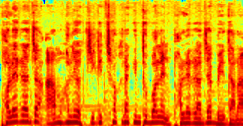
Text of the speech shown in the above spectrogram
ফলের রাজা আম হলেও চিকিৎসকরা কিন্তু বলেন ফলের রাজা বেদানা।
